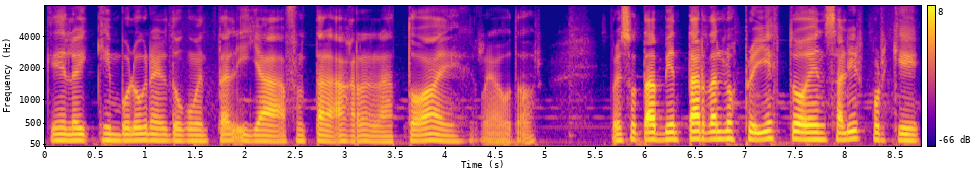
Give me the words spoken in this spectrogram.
que, que involucran el documental y ya afrontar, agarrarlas todas es re agotador. Por eso también tardan los proyectos en salir porque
